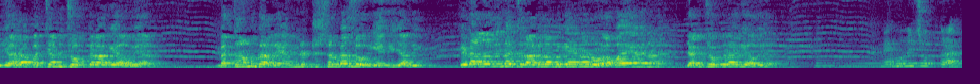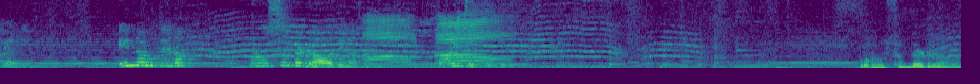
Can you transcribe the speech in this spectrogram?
यार बच्चा ने चुप करा के आओ यार। मैं काम कर रहा मैंने डिस्टरबेंस हो रही है इतनी ज़्यादा। ਕਿਹੜਾ ਆਲਾ ਦਿਨ ਚਰਾਗ ਲੱਭ ਗਿਆ ਇਹਨਾਂ ਰੋਲਾ ਪਾਇਆ ਇਹਨਾਂ ਨੇ ਜਾ ਕੇ ਚੁੱਪ ਕਰਾ ਕੇ ਆਓ ਯਾਰ ਮੈਂ ਹੁਣੇ ਚੁੱਪ ਕਰਾ ਕੇ ਆਨੀ ਆ ਇਹਨਾਂ ਨੂੰ ਤੇ ਨਾ ਪੜੋਸਣ ਦਾ ਡਰਾਵਾ ਦੇਣਾ ਪੈਂਦਾ ਤਾਂ ਹੀ ਚੁੱਪ ਹੋ ਗਏ ਪੜੋਸਨ ਦਾ ਡਰਾਵਾ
